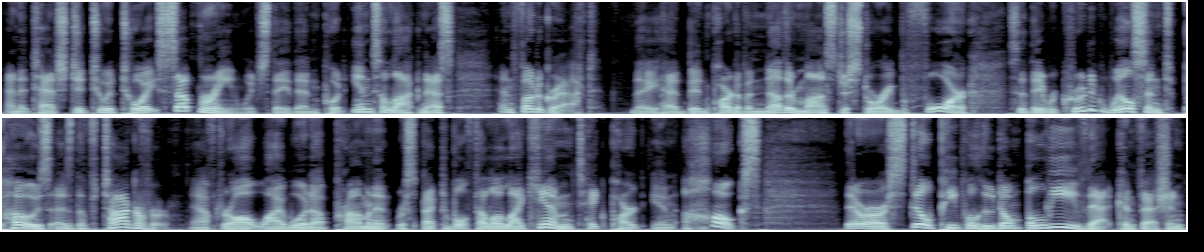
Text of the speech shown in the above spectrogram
and attached it to a toy submarine, which they then put into Loch Ness and photographed. They had been part of another monster story before, so they recruited Wilson to pose as the photographer. After all, why would a prominent, respectable fellow like him take part in a hoax? There are still people who don't believe that confession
